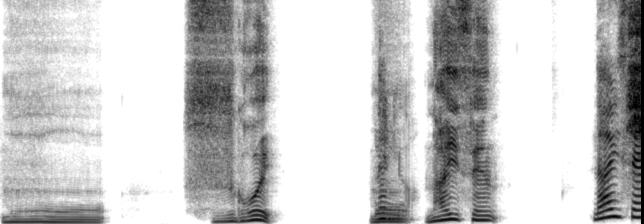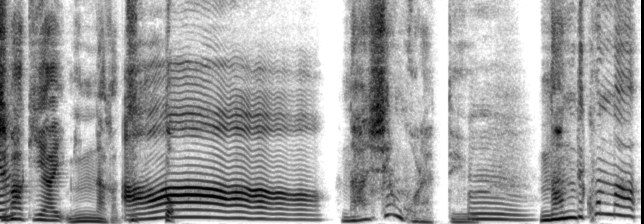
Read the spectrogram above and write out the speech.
もう、すごい。もう何が内戦、内戦？しばき合い、みんながずっと、あ何してるんこれっていうあ。う。ん。なんでこんな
